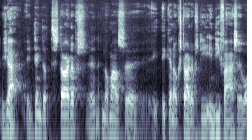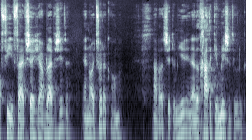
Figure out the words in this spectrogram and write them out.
Dus ja, ik denk dat start-ups, eh, nogmaals, eh, ik, ken ook start-ups die in die fase wel vier, vijf, zes jaar blijven zitten en nooit verder komen. Nou, dat zit hem hierin. En dat gaat een keer mis natuurlijk.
